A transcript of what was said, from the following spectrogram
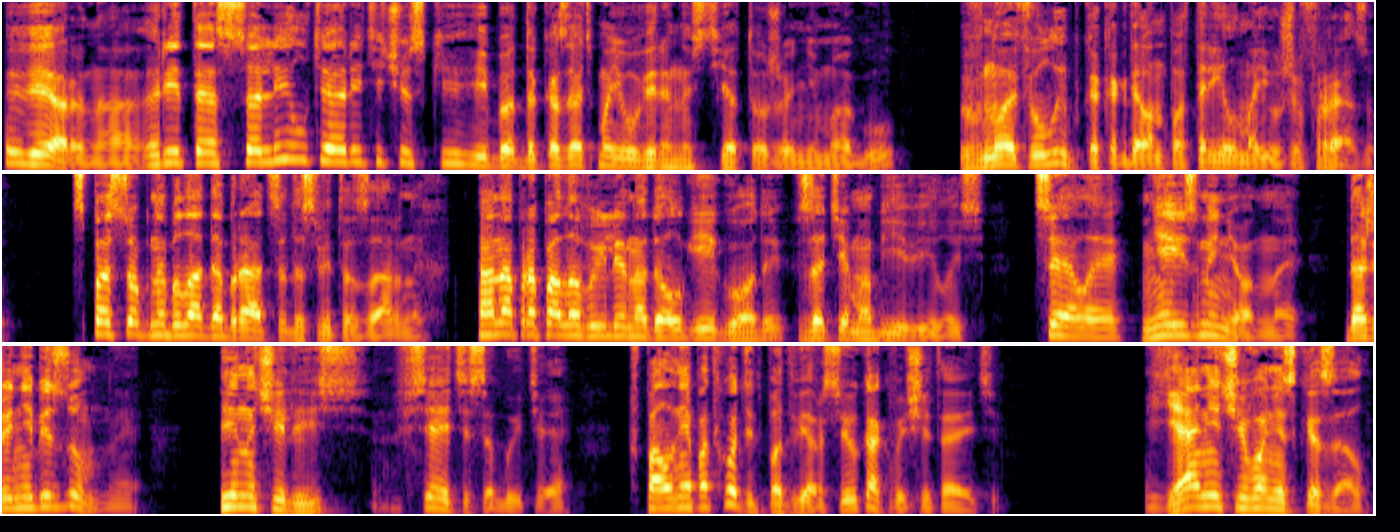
«Верно. Ритес солил теоретически, ибо доказать мою уверенность я тоже не могу». Вновь улыбка, когда он повторил мою же фразу способна была добраться до светозарных. Она пропала в Иле на долгие годы, затем объявилась. Целая, неизмененная, даже не безумная. И начались все эти события. Вполне подходит под версию, как вы считаете? Я ничего не сказал.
